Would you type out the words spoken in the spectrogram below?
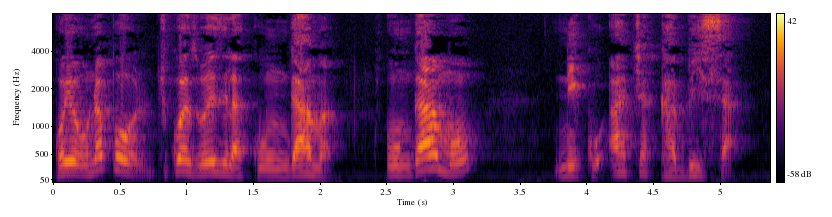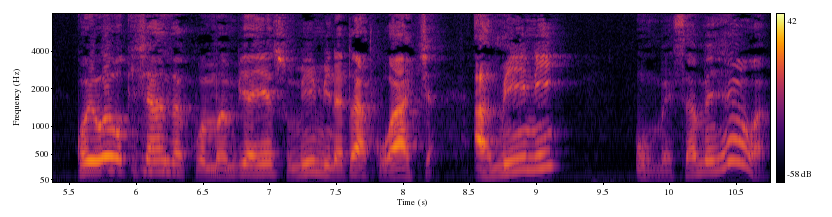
Kwa hiyo unapochukua zoezi la kuungama ungamo ni kuacha kabisa. Kwa hiyo wewe ukishaanza kumwambia yesu mimi nataka kuacha amini umesamehewa.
